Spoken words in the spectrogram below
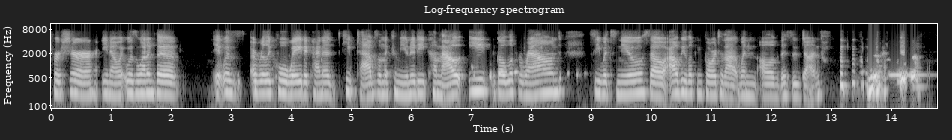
for sure. You know, it was one of the it was a really cool way to kind of keep tabs on the community, come out, eat, go look around, see what's new. So I'll be looking forward to that when all of this is done.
